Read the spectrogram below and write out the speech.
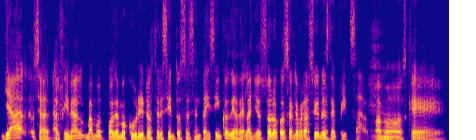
ya, o sea, al final vamos, podemos cubrir los 365 días del año solo con celebraciones de pizza. Vamos que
